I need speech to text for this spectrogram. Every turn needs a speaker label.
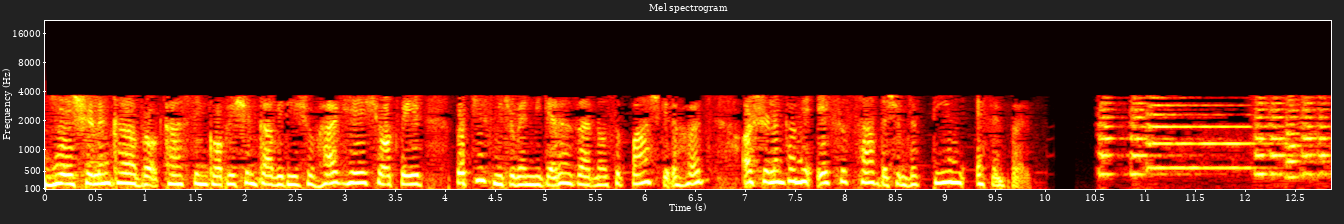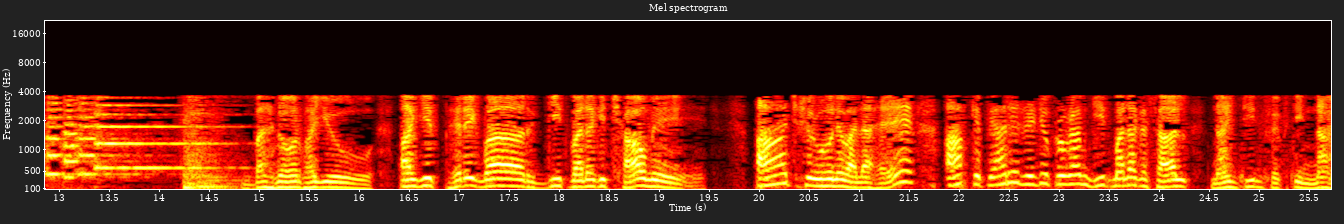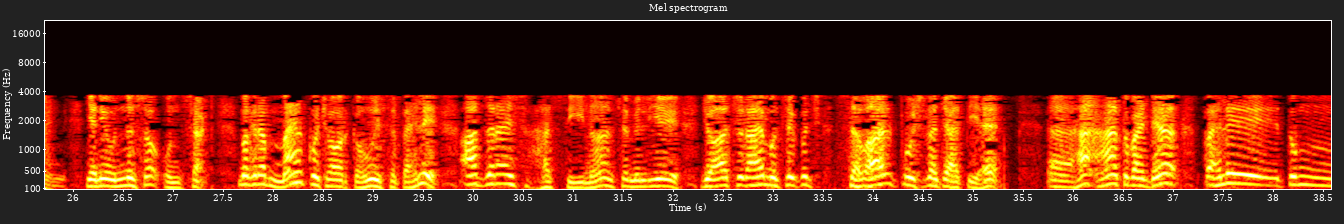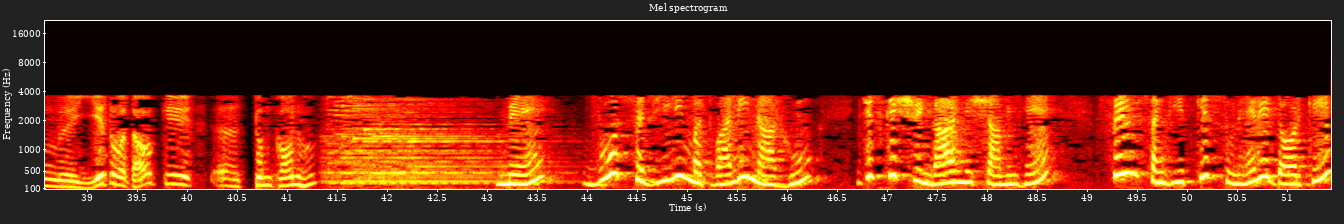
Speaker 1: ये Sri Lanka broadcasting corporation का विदेश विभाग है। शॉर्टवेव 25 मीटर बैंड में ग्यारह हज़ार नौ सौ पाँच किलोहर्ट्ज और श्रीलंका में एक सौ सात दशमलव तीन एफएम पर।
Speaker 2: बहनों और भाइयों, आइए फिर एक बार गीत बाना की छाव में। आज शुरू होने वाला है आपके प्यारे रेडियो प्रोग्राम गीत माला का साल 1959 यानी उन्नीस सौ उनसठ। मगर अब मैं कुछ और कहूँ, इससे पहले आप जरा इस हसीना से मिलिए, जो आज सुना है मुझसे कुछ सवाल पूछना चाहती है। हाँ हाँ तो माय डियर पहले तुम ये तो बताओ कि तुम कौन हो?
Speaker 3: मैं वो सजीली मतवाली नार हूँ जिसके श्रृंगार में शामिल हैं फ़िल्म संगीत के सुनहरे दौर के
